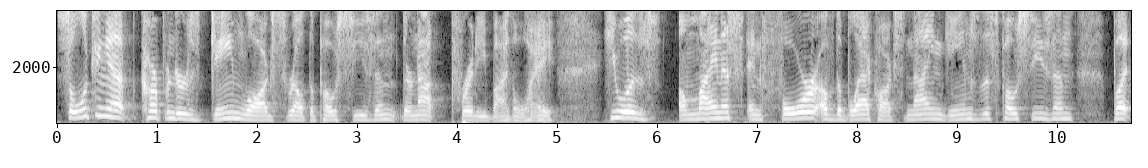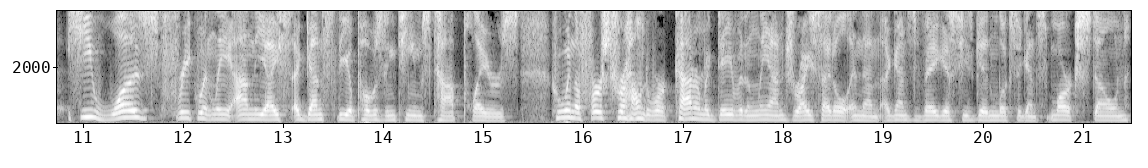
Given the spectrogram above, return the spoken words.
So, looking at Carpenter's game logs throughout the postseason, they're not pretty, by the way. He was a minus in four of the Blackhawks' nine games this postseason, but he was frequently on the ice against the opposing team's top players, who in the first round were Connor McDavid and Leon Draisaitl, and then against Vegas, he's getting looks against Mark Stone.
